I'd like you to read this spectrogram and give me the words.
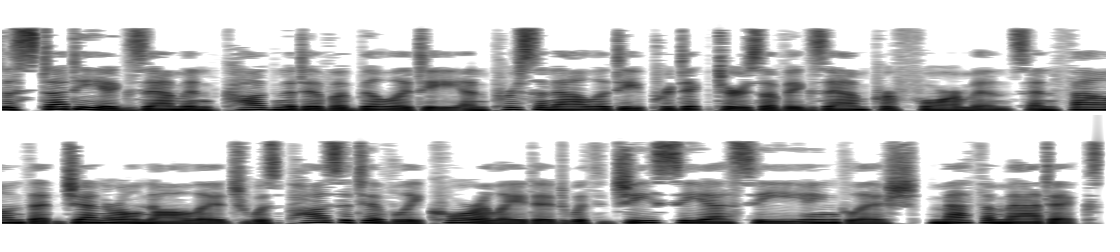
The study examined cognitive ability and personality predictors of exam performance and found that general knowledge was positively correlated with GCSE English, mathematics,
